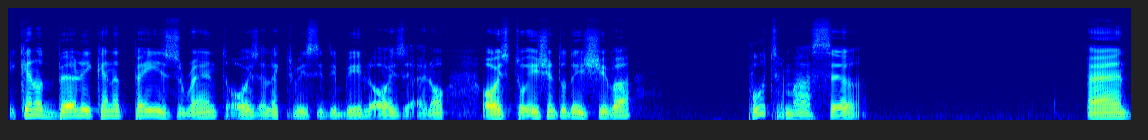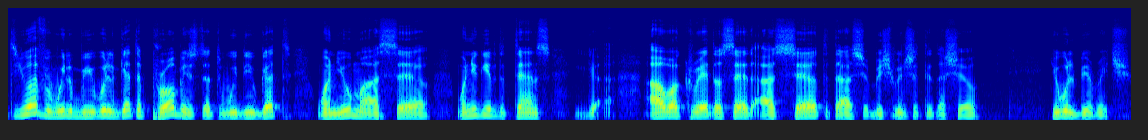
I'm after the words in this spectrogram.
He cannot barely cannot pay his rent or his electricity bill or his you know or his tuition to the yeshiva. Put a maaser and you have will we will get a promise that would you get when you maaser when you give the tense, our Creator said, you will be rich.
